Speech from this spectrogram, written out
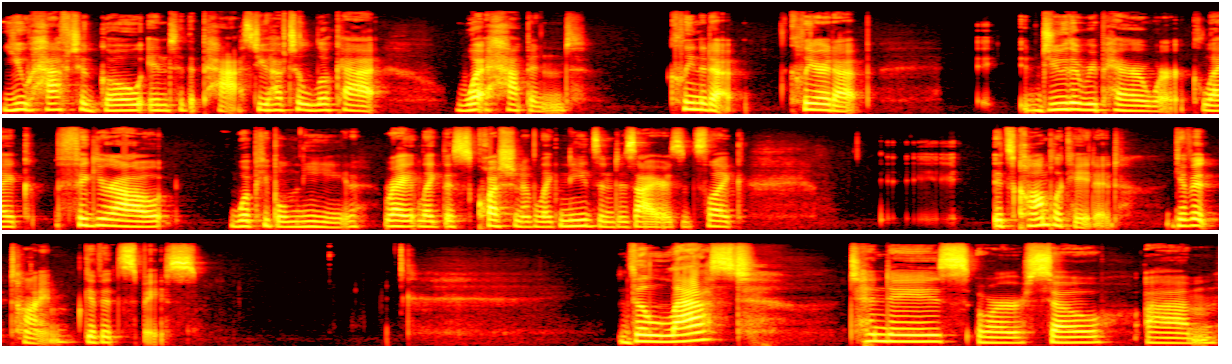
you have to go into the past. You have to look at what happened, clean it up, clear it up, do the repair work, like figure out what people need, right? Like this question of like needs and desires. It's like, it's complicated. Give it time, give it space. The last 10 days or so um,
